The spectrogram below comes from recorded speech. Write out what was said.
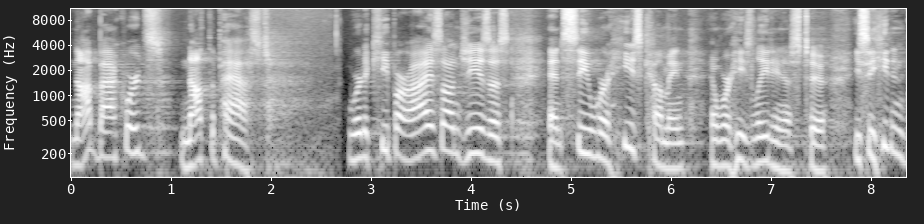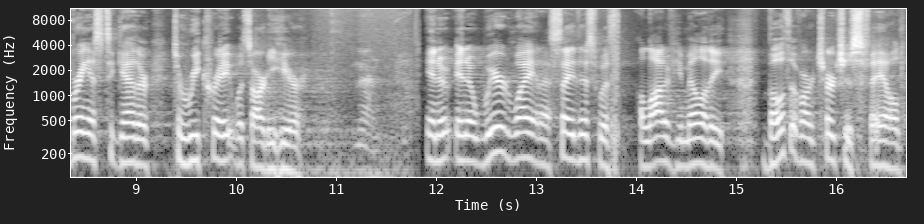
Not backwards, not the past. We're to keep our eyes on Jesus and see where He's coming and where He's leading us to. You see, He didn't bring us together to recreate what's already here. Amen. In a, in a weird way, and I say this with a lot of humility, both of our churches failed.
